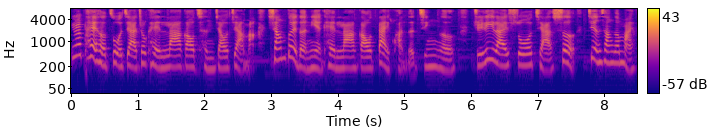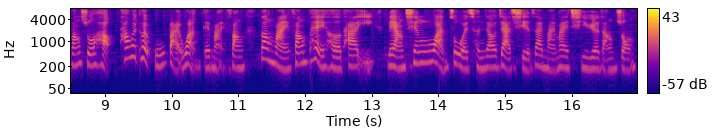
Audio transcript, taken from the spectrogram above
因为配合作价就可以拉高成交价嘛。相对的，你也可以拉高贷款的金额。举例来说，假设建商跟买方说好，他会退五百万给买方，让买方配合他以两千万作为成交价写在买卖契约当中。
